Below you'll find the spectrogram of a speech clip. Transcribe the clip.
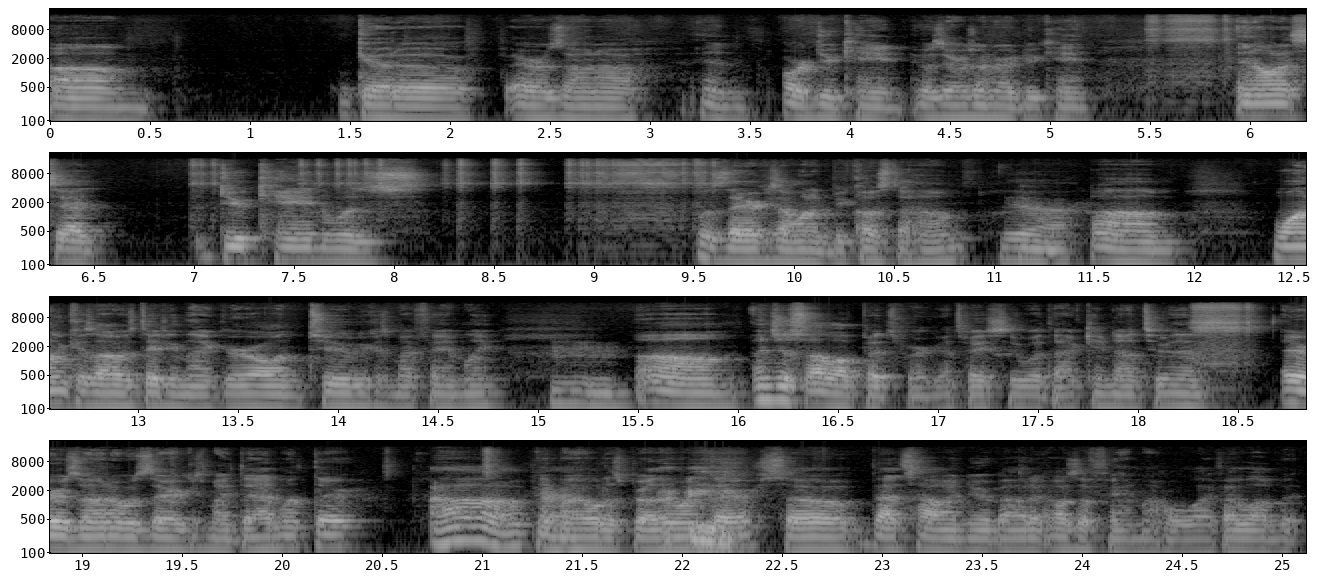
um, go to Arizona and or Duquesne. It was Arizona or Duquesne. And honestly, I Duquesne was was there because I wanted to be close to home. Yeah. Um, one because I was dating that girl, and two because my family. Mm-hmm. Um, and just I love Pittsburgh. That's basically what that came down to. And then Arizona was there because my dad went there, Oh okay. and my oldest brother went there. So that's how I knew about it. I was a fan my whole life. I love it.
